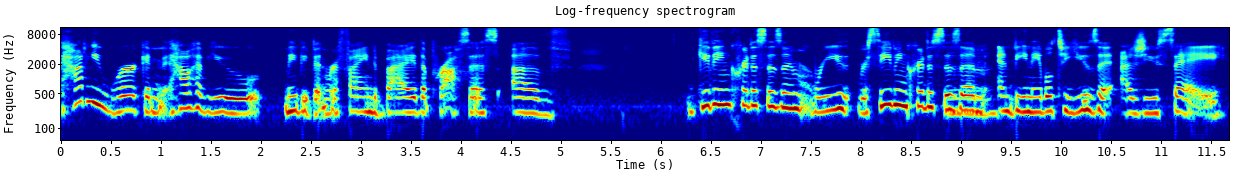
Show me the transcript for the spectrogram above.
how do you work and how have you maybe been refined by the process of giving criticism, re- receiving criticism and being able to use it as you say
